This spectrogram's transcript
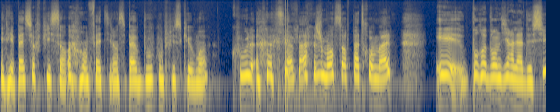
il n'est pas surpuissant. En fait, il n'en sait pas beaucoup plus que moi cool, ça va, je m'en sors pas trop mal. Et pour rebondir là-dessus,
